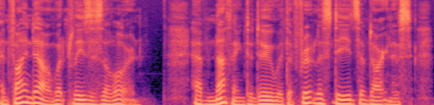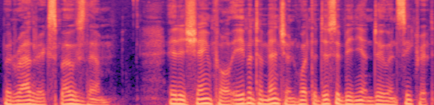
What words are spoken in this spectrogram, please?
And find out what pleases the Lord. Have nothing to do with the fruitless deeds of darkness, but rather expose them. It is shameful even to mention what the disobedient do in secret.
